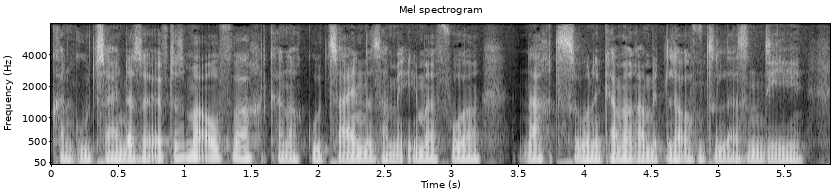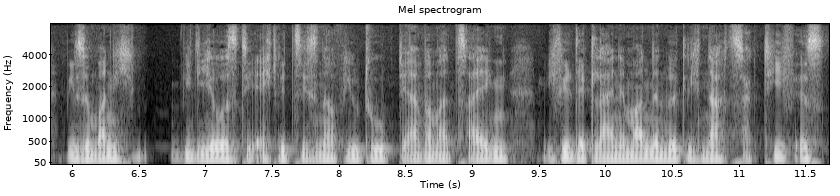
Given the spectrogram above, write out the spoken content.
Kann gut sein, dass er öfters mal aufwacht. Kann auch gut sein, das haben wir eh mal vor, nachts so eine Kamera mitlaufen zu lassen, die, wie so manch Videos, die echt witzig sind auf YouTube, die einfach mal zeigen, wie viel der kleine Mann denn wirklich nachts aktiv ist.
